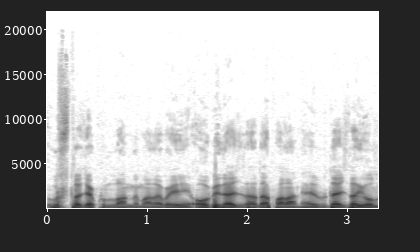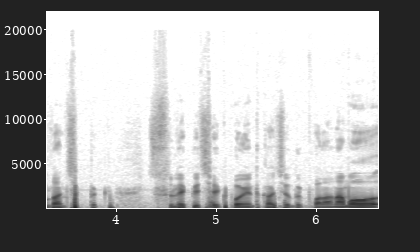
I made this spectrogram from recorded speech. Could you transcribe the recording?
ustaca kullandım arabayı. O virajlarda falan her virajda yoldan çıktık. Sürekli checkpoint kaçırdık falan ama o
